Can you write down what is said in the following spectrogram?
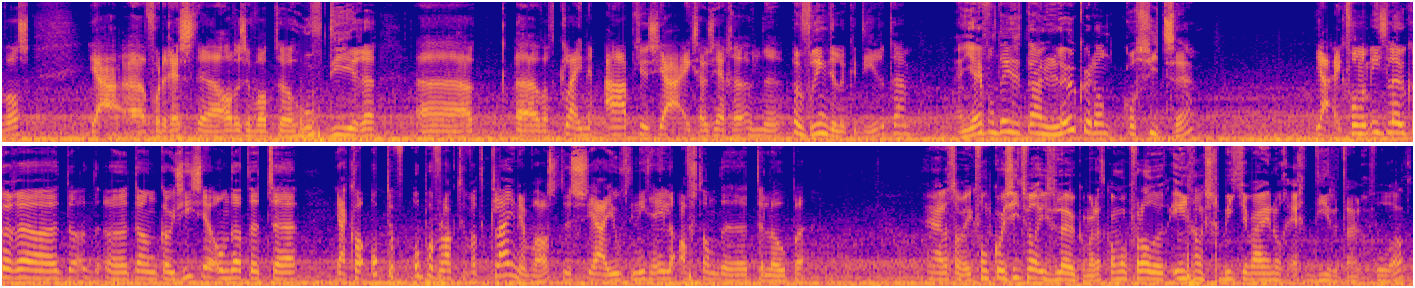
was. Ja, voor de rest hadden ze wat hoefdieren, wat kleine aapjes. Ja, ik zou zeggen een, een vriendelijke dierentuin. En jij vond deze tuin leuker dan Kosits, hè? Ja, ik vond hem iets leuker dan Kosice, omdat het ja, qua op de oppervlakte wat kleiner was. Dus ja, je hoefde niet hele afstanden te lopen. Ja, dat snap ik. Ik vond Corsiet wel iets leuker. Maar dat kwam ook vooral door het ingangsgebiedje waar je nog echt dierentuingevoel had.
